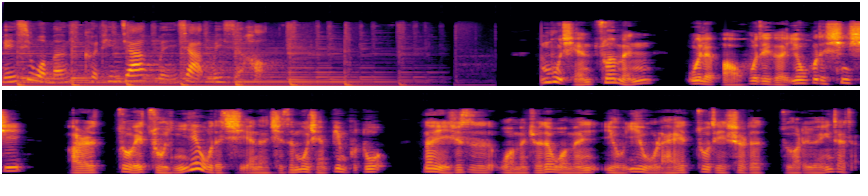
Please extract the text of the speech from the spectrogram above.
联系我们可添加文下微信号。目前专门为了保护这个用户的信息而作为主营业务的企业呢，其实目前并不多。那也就是我们觉得我们有义务来做这事儿的主要的原因在这儿，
